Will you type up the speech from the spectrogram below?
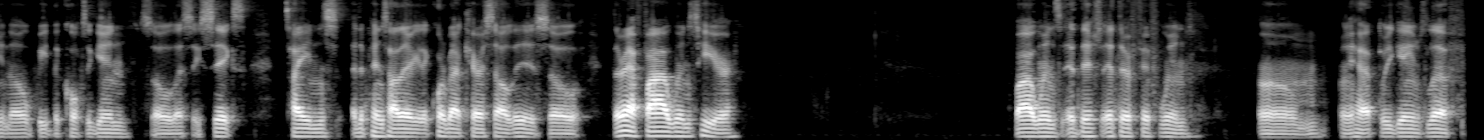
you know, beat the Colts again. So let's say six. Titans, it depends how their quarterback carousel is. So they're at five wins here. Five wins at their at their fifth win. Um, they have three games left.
